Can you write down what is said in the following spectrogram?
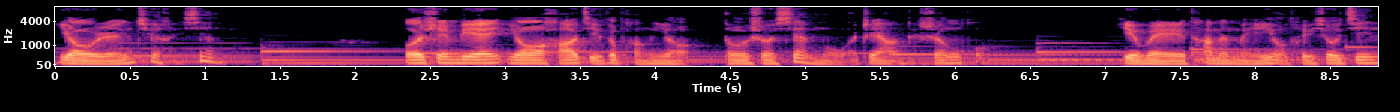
有人却很羡慕。我身边有好几个朋友都说羡慕我这样的生活，因为他们没有退休金，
